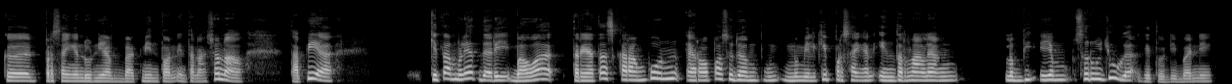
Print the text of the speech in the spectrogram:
ke persaingan dunia badminton internasional. Tapi ya kita melihat dari bahwa ternyata sekarang pun Eropa sudah memiliki persaingan internal yang lebih yang seru juga gitu dibanding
